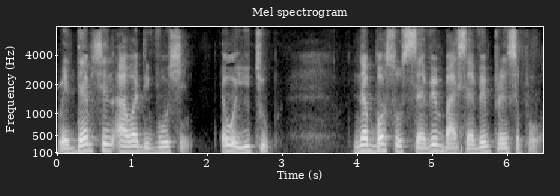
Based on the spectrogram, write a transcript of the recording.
redemption hour devotion ɛwɔ youtube. Na bɔ so seven by seven principle.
